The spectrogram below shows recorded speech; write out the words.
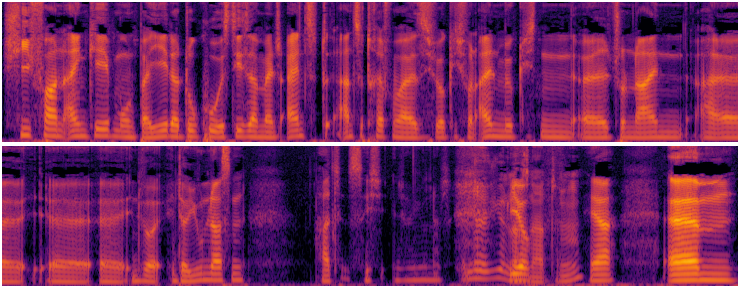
Skifahren eingeben und bei jeder Doku ist dieser Mensch anzutreffen, weil er sich wirklich von allen möglichen äh, Journalen äh, äh, äh, inter interviewen lassen hat. Sich interviewen lassen? Interviewen Wie lassen hat. Hm? Ähm,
